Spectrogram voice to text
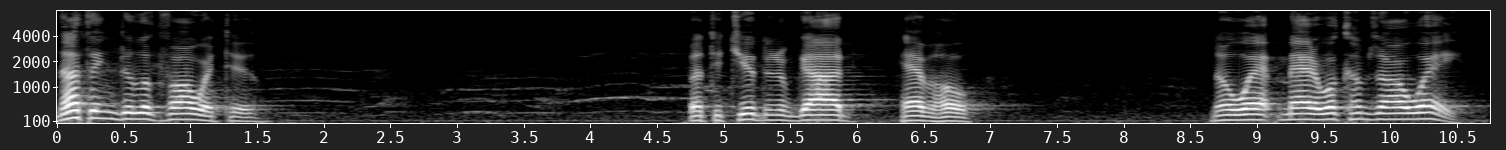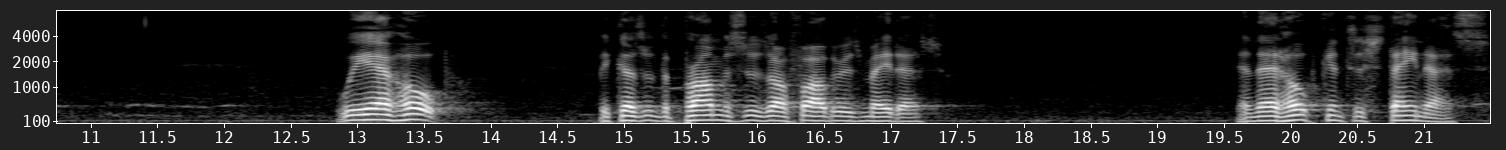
Nothing to look forward to. But the children of God have hope. No matter what comes our way, we have hope because of the promises our Father has made us. And that hope can sustain us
